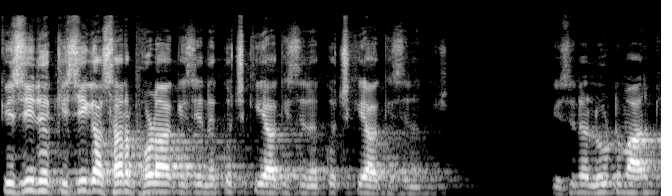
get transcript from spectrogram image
کسی نے کسی کا سر پھوڑا، کسی نے کچھ کیا، کسی نے کچھ کیا، کسی نے کچھ، کسی نے لوٹ مار کی۔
